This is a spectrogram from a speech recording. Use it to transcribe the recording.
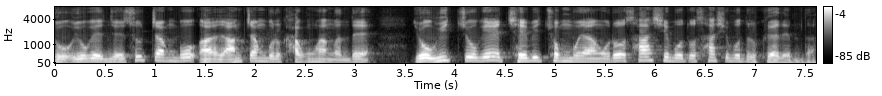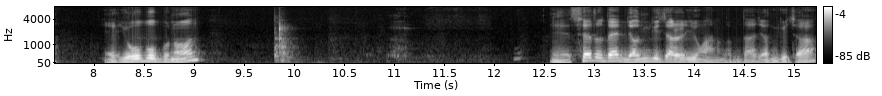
요 요게 이제 숫장부 아 암장부를 가공한 건데 요 위쪽에 제비촉 모양으로 45도 45도를 그어야 됩니다. 예, 요 부분은 예, 새로 된 연기자를 이용하는 겁니다. 연기자.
